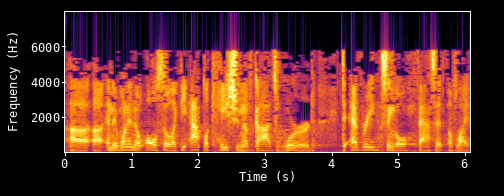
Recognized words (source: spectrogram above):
uh, uh, and they want to know also, like, the application of God's Word to every single facet of life.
